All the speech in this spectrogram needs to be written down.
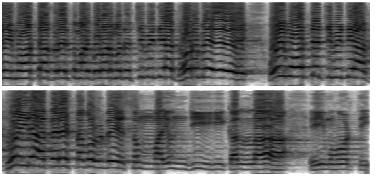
যেই মুহূর্তে আজরাইল তোমার গলার মধ্যে চিবি দিয়া ধরবে, ওই মুহূর্তে চিবি দিয়া ধইরা ফেরেস্তা বলবে সোম্মায়ুনজিহি কাল্লা এই মুহূর্তে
